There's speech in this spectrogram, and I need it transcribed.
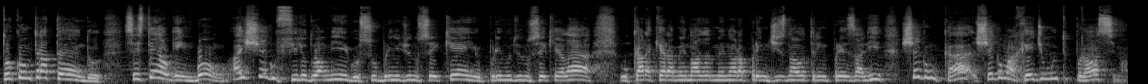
tô contratando. Vocês têm alguém bom? Aí chega o filho do amigo, o sobrinho de não sei quem, o primo de não sei quem lá, o cara que era menor, menor aprendiz na outra empresa ali. Chega, um, chega uma rede muito próxima.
